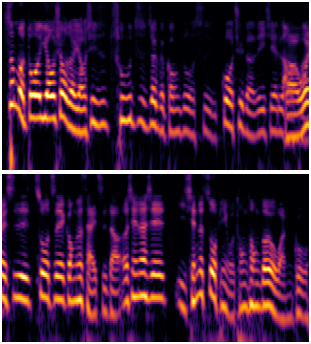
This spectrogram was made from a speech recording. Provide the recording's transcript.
这么多优秀的游戏是出自这个工作室过去的一些老。呃，我也是做这些功课才知道，而且那些以前的作品我通通都有玩过。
